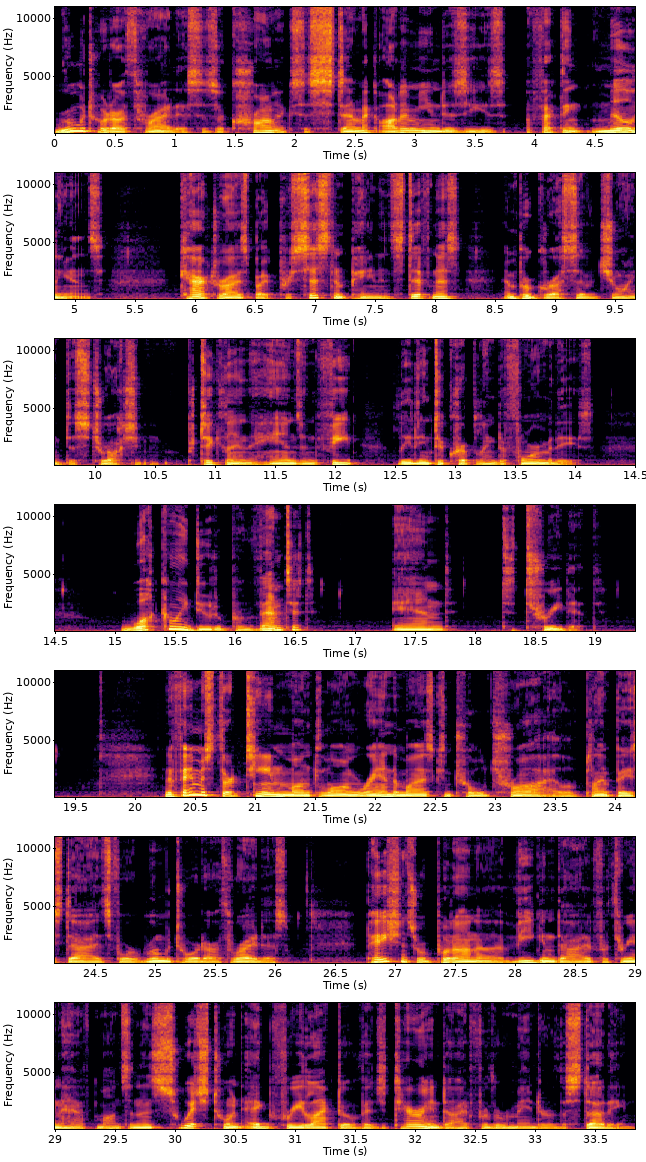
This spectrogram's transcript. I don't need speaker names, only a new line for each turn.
Rheumatoid arthritis is a chronic systemic autoimmune disease affecting millions, characterized by persistent pain and stiffness, and progressive joint destruction, particularly in the hands and feet, leading to crippling deformities. What can we do to prevent it and to treat it? In a famous 13-month-long randomized controlled trial of plant-based diets for rheumatoid arthritis, Patients were put on a vegan diet for three and a half months, and then switched to an egg-free lacto-vegetarian diet for the remainder of the study.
